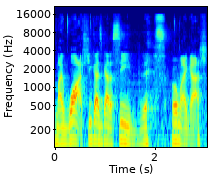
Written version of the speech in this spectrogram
my watch. You guys got to see this. Oh my gosh.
